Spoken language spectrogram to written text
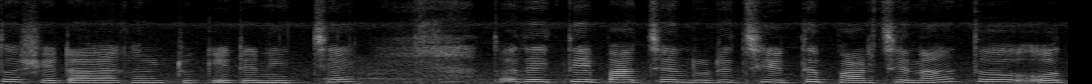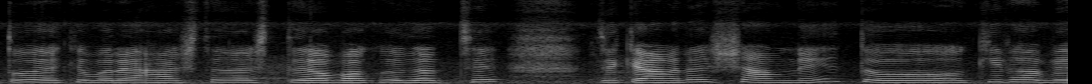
তো সেটাও এখন একটু কেটে নিচ্ছে। তো দেখতেই পাচ্ছেন, রুটি ছিঁড়তে পারছে না। তো ও তো একেবারে হাসতে হাসতে অবাক হয়ে যাচ্ছে যে ক্যামেরার সামনে, তো কীভাবে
